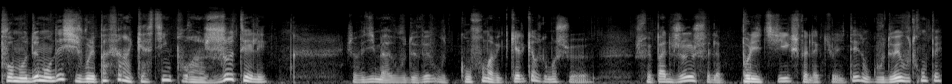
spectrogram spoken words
pour me demander si je voulais pas faire un casting pour un jeu télé. J'avais dit, bah, vous devez vous confondre avec quelqu'un, parce que moi je je fais pas de jeu, je fais de la politique, je fais de l'actualité, donc vous devez vous tromper.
